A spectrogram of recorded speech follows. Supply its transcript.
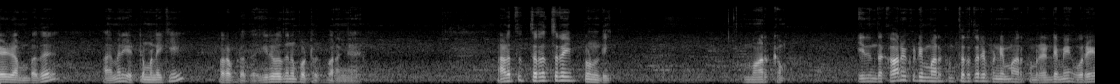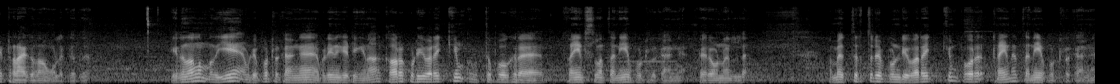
ஏழு ஐம்பது. அதுமாதிரி எட்டு மணிக்கு புறப்படுது இருபதுன்னு போட்டிருக்கு பாருங்கள் அடுத்து திருத்துறைப்பூண்டி மார்க்கம். இது இந்த காரைக்குடி மார்க்கம் திருத்துறைப்பூண்டி மார்க்கம் ரெண்டுமே ஒரே ட்ராக் தான் உங்களுக்கு அது. இருந்தாலும் அது ஏன் அப்படி போட்டிருக்காங்க அப்படின்னு கேட்டிங்கன்னா காரைக்குடி வரைக்கும் ஒத்து போகிற ட்ரெயின்ஸ்லாம் தனியாக போட்டிருக்காங்க. வேறு ஒன்றும் இல்லை. அதுமாதிரி திருத்துறைப்பூண்டி வரைக்கும் போகிற ட்ரெயினை தனியாக போட்டிருக்காங்க.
